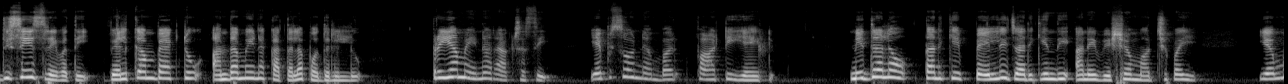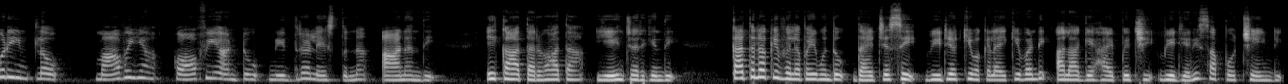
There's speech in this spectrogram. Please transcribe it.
This is Revathi. Welcome back to అందమైన కథల పొదరిల్లు. ప్రియమైన రాక్షసి ఎపిసోడ్ నెంబర్ ఫార్టీ ఎయిట్. నిద్రలో తనకి పెళ్ళి జరిగింది అనే విషయం మర్చిపోయి ఎమ్ముడి ఇంట్లో మావయ్య కాఫీ అంటూ నిద్రలేస్తున్న ఆనంది. ఇక ఆ తర్వాత ఏం జరిగింది? కథలోకి వెళ్ళబోయే ముందు దయచేసి వీడియోకి ఒక లైక్ ఇవ్వండి అలాగే హైప్ ఇచ్చి వీడియోని సపోర్ట్ చేయండి.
